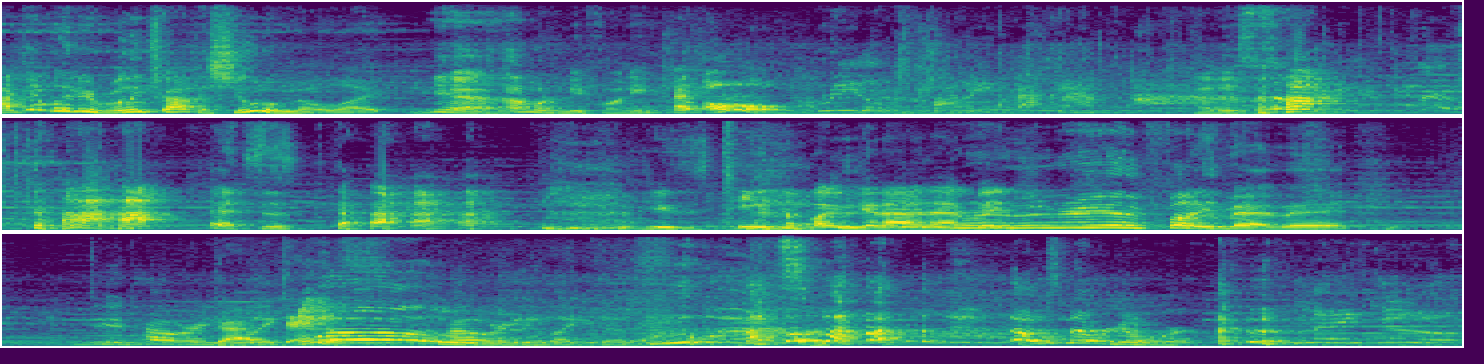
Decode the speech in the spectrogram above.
I can't believe he really tried to shoot him though, like Yeah, that wouldn't be funny. at all. Real funny, Batman. That is funny. That's just Use his teeth to fucking get out of that really, bitch. really funny, Batman. Dude, how are you God like damn. this? Whoa! How are you like this? That was never gonna work. Made you look.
